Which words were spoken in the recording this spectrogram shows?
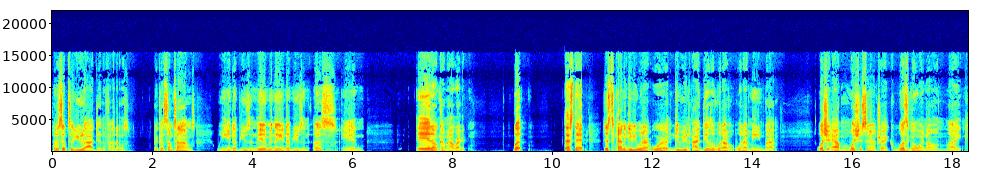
but it's up to you to identify those because sometimes we end up using them and they end up using us and it don't come out right. But that's that. Just to kind of give you what I or give you an idea of what I what I mean by what's your album? What's your soundtrack? What's going on? Like,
